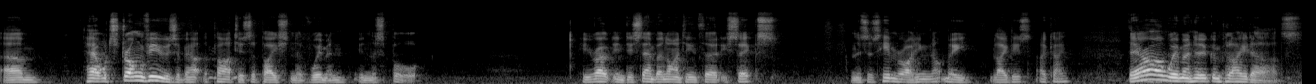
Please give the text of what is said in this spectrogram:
um, held strong views about the participation of women in the sport. He wrote in December 1936, and this is him writing, not me, ladies, okay? There are women who can play darts.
